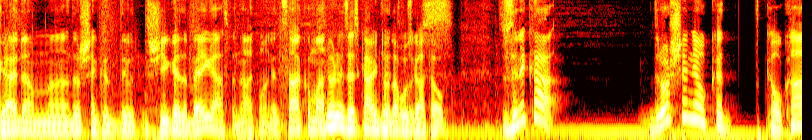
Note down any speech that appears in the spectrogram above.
gaidām uh, droši vien, ka šī gada beigās vai nākamā gada sākumā. Nu, redzēs, kā viņi to dabūs gatavu. Zini, kā droši vien jau, kad kaut kā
